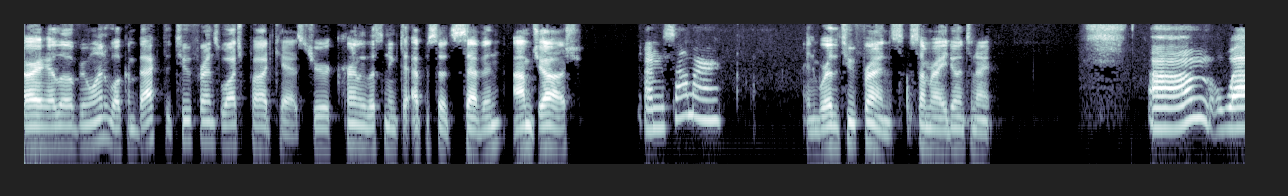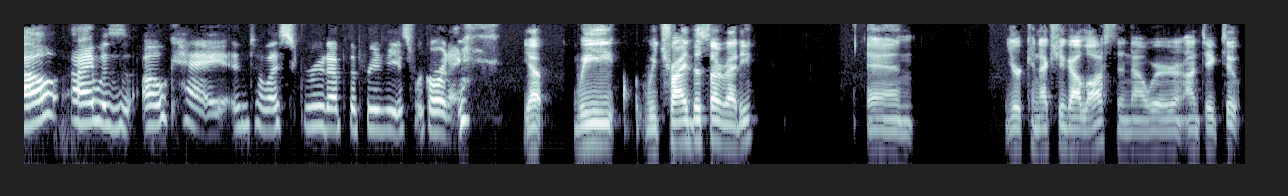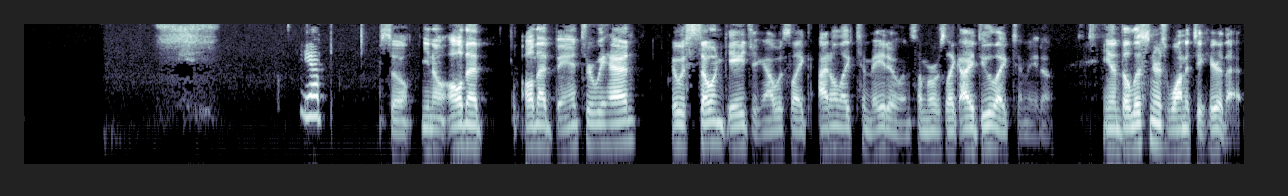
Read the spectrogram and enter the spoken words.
All right, hello everyone. Welcome back to Two Friends Watch Podcast. You're currently listening to episode seven. I'm Josh, I'm Summer. and we're the two friends. Summer, how are you doing tonight? Um, well, I was okay until I screwed up the previous recording. Yep, we we tried this already, and your connection got lost, and now we're on take two. yep. So you know all that all that banter we had, it was so engaging. I was like, I don't like tomato, and Summer was like, I do like tomato. You know, the listeners wanted to hear that.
